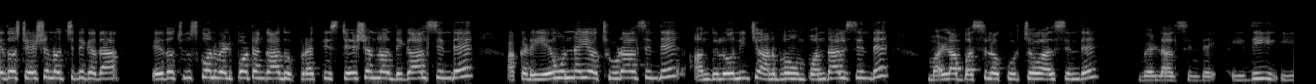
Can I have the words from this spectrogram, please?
ఏదో స్టేషన్ వచ్చింది కదా ఏదో చూసుకొని వెళ్ళిపోవటం కాదు. ప్రతి స్టేషన్లో దిగాల్సిందే అక్కడ ఏమున్నాయో చూడాల్సిందే అందులో నుంచి అనుభవం పొందాల్సిందే మళ్ళా బస్సులో కూర్చోవాల్సిందే వెళ్ళాల్సిందే ఇది ఈ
